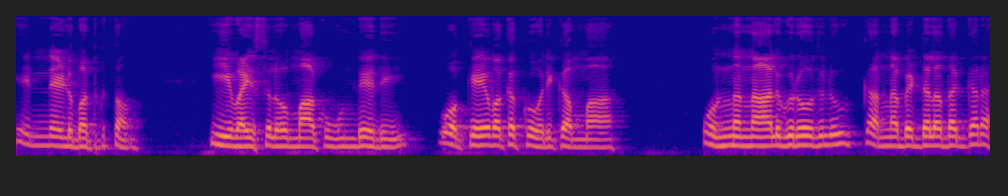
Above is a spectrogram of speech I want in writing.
ఎన్నేళ్ళు బతుకుతాం. ఈ వయసులో మాకు ఉండేది ఒకే ఒక కోరికమ్మా. ఉన్న నాలుగు రోజులు కన్నబిడ్డల దగ్గర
